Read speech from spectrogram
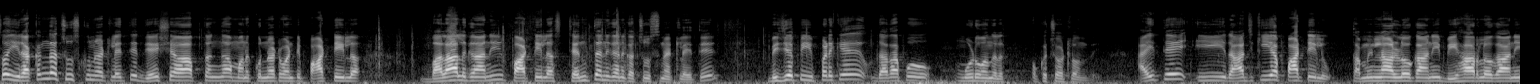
సో ఈ రకంగా చూసుకున్నట్లయితే దేశవ్యాప్తంగా మనకున్నటువంటి పార్టీల బలాలు కానీ పార్టీల స్ట్రెంత్ అని కనుక చూసినట్లయితే బీజేపీ ఇప్పటికే దాదాపు మూడు వందల ఒక చోట్ల ఉంది. అయితే ఈ రాజకీయ పార్టీలు తమిళనాడులో కానీ బీహార్లో కానీ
